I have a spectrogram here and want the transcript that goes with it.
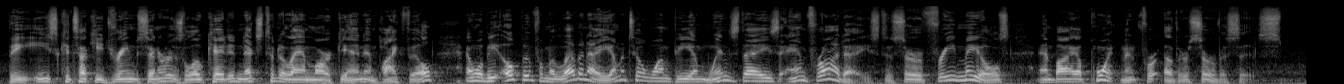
The East Kentucky Dream Center is located next to the Landmark Inn in Pikeville and will be open from 11 a.m. until 1 p.m. Wednesdays and Fridays to serve free meals and by appointment for other services.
